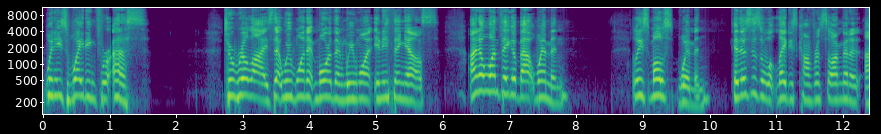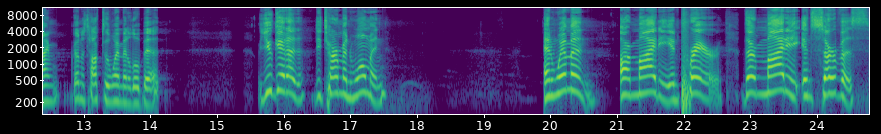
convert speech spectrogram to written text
when He's waiting for us to realize that we want it more than we want anything else. I know one thing about women, at least most women, and this is a ladies' conference, so I'm gonna I'm gonna talk to the women a little bit. You get a determined woman, and women are mighty in prayer. They're mighty in service.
